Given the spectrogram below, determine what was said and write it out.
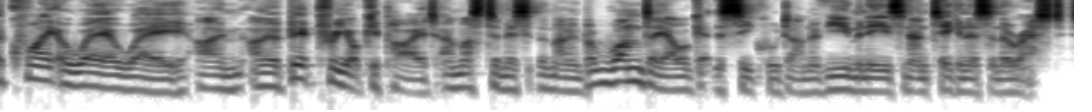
Uh, quite a way away. I'm, I'm a bit preoccupied, I must admit, at the moment. But one day I will get the sequel done of Eumenes and Antigonus and the rest.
